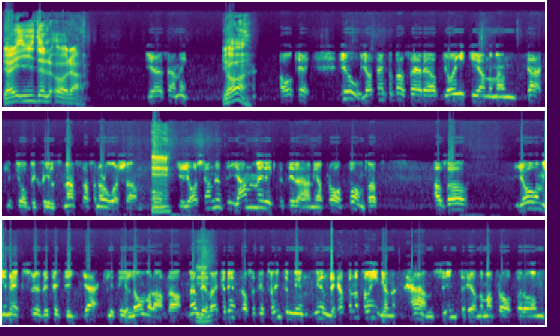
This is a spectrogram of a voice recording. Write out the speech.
Jag är idel öra. jag är sändning. Ja, Okej. Jo, jag tänkte bara säga det att jag gick igenom en jäkligt jobbig skilsmässa för några år sedan. Mm. Och jag kände inte igen mig riktigt i det här när jag pratade om. För att, alltså, jag och min exfru, vi tyckte jäkligt illa om varandra. Men Mm. det verkade inte, alltså det tar inte, min, myndigheterna tar ingen hänsyn till det när man pratar om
